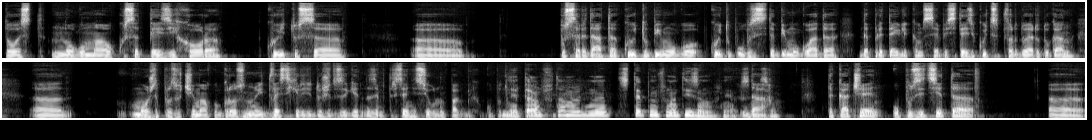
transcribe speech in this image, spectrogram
Тоест, много малко са тези хора, които са а, по средата, които, би могло, които опозицията би могла да, да претегли към себе си. Тези, които са твърдо Ердоган, а, може да прозвучи малко грозно, но и 200 хиляди души да загинат на земетресение, сигурно пак биха го подкрепили. Не, там, там е на степен фанатизъм в някакъв Да. Така че опозицията а,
